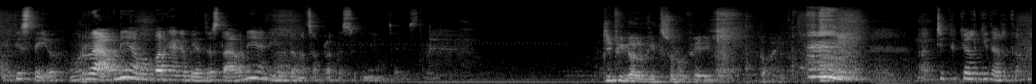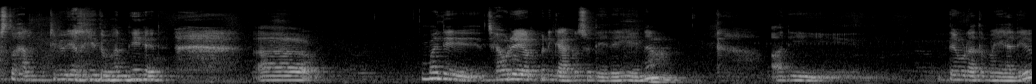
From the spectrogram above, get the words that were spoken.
त्यो त्यस्तै हो। हुर्र आउने अब बर्खाको बेल जस्तो आउने अनि हिउँदोमा चप्रक्क सुक्ने हुन्छ त्यस्तो। टिपिकल गीत सुनौँ फेरि टिपिकल गीतहरू त कस्तो खालको टिपिकल गीत भन्ने होइन? मैले झ्याउरेहरू पनि गाएको छु धेरै होइन? अनि देउडा त भइहाल्यो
